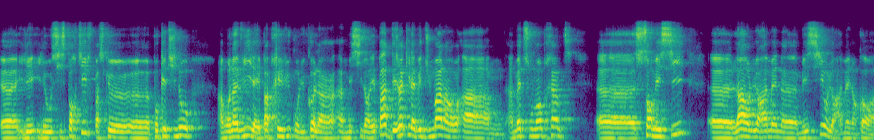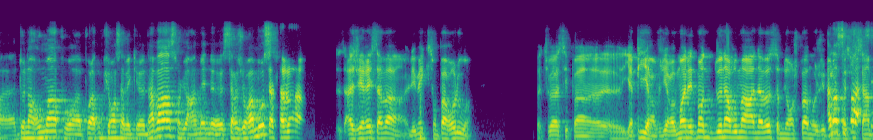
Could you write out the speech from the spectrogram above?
euh, il, est, il, est, aussi sportif? Parce que Pochettino à mon avis, il n'avait pas prévu qu'on lui colle un, Messi dans les pattes. Déjà qu'il avait du mal à, mettre son empreinte euh, sans Messi. Euh, là, on lui ramène euh, Messi, on lui ramène encore Donnarumma pour, pour la concurrence avec Navas, on lui ramène Sergio Ramos. Ça, ça va. À gérer, ça va. Les mecs, ils sont pas relous. Hein. Bah, tu vois, c'est pas. Il y a pire. Hein. Je veux dire, moi, honnêtement, Donnarumma à Navas, ça me dérange pas. Moi, j'ai pas l'impression que c'est un.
